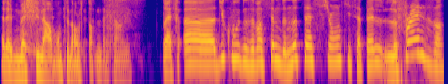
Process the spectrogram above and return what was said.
Elle a une machine à remonter dans le temps. D'accord, oui. Bref, euh, du coup, nous avons un système de notation qui s'appelle le Friends,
